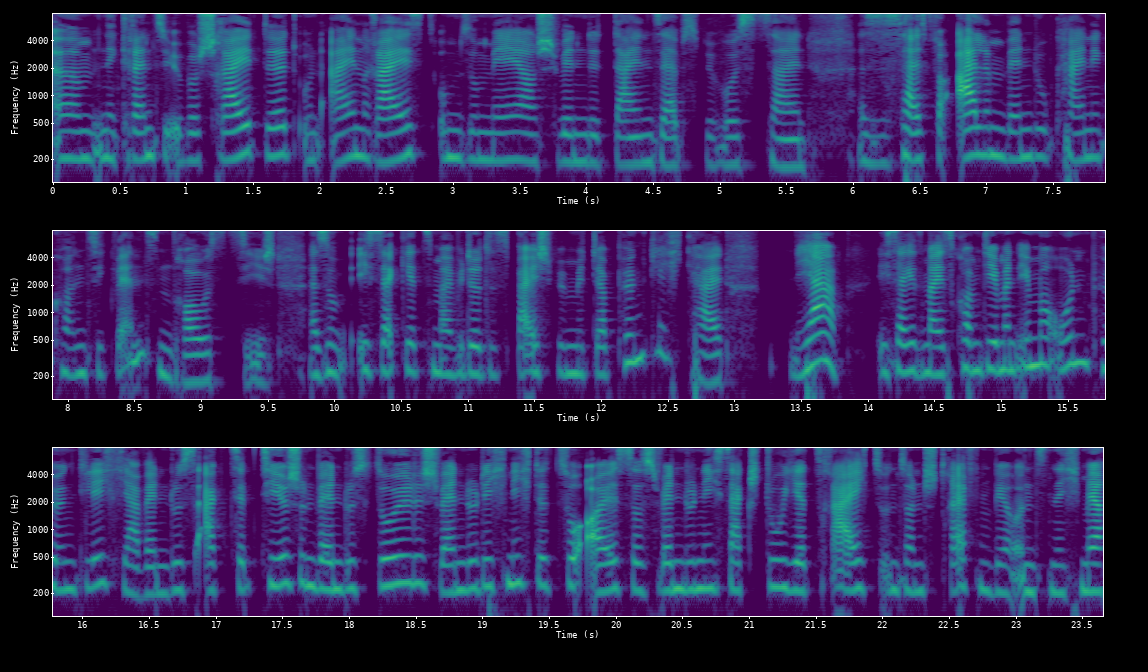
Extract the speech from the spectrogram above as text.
ähm, eine Grenze überschreitet und einreißt, umso mehr schwindet dein Selbstbewusstsein. Also das heißt vor allem, wenn du keine Konsequenzen draus ziehst. Also ich sage jetzt mal wieder das Beispiel mit der Pünktlichkeit. Ja, ich sage jetzt mal, es kommt jemand immer unpünktlich, ja, wenn du es akzeptierst und wenn du es duldest, wenn du dich nicht dazu äußerst, wenn du nicht sagst, du, jetzt reicht's und sonst treffen wir uns nicht mehr,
